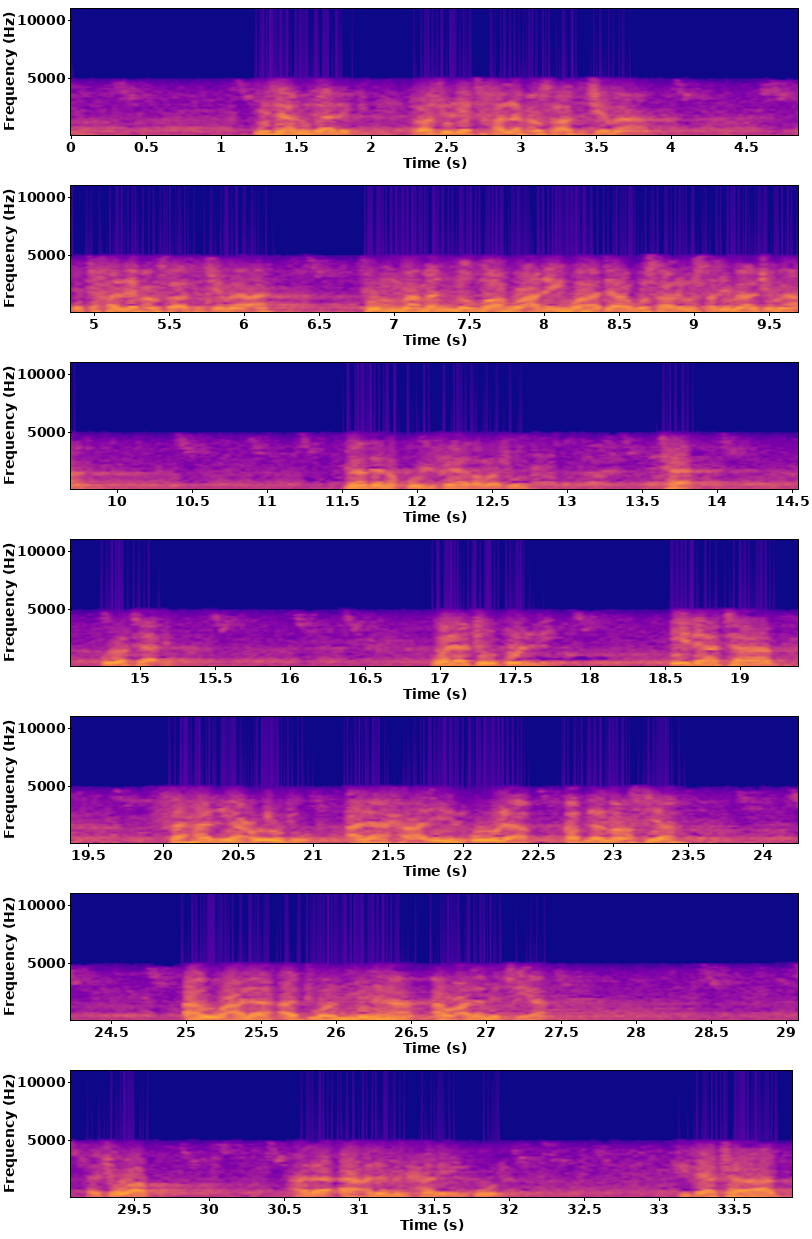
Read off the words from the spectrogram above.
مثال ذلك رجل يتخلف عن صلاة الجماعة يتخلف عن صلاة الجماعة ثم من الله عليه وهداه وصار يصلي مع الجماعة. ماذا نقول في هذا الرجل؟ تاب هو تائب. ولكن قل لي إذا تاب فهل يعود على حاله الأولى قبل المعصية؟ أو على أدول منها أو على مثلها. الجواب على أعلى من حاله الأولى. إذا تاب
